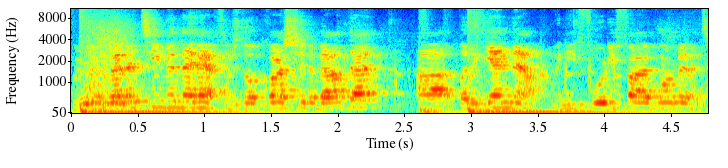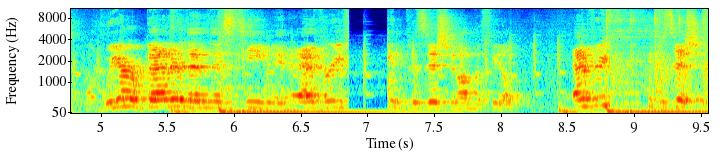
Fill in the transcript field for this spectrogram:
We were the better team in the half. There's no question about that. Uh, but again, now we need 45 more minutes. We are better than this team in every position on the field. Every position.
